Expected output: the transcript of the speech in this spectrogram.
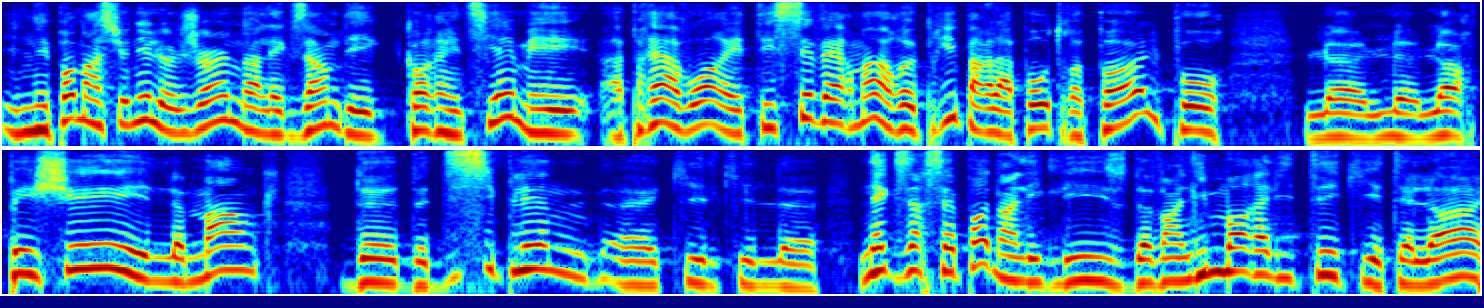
il n'est pas mentionné le jeûne dans l'exemple des Corinthiens, mais après avoir été sévèrement repris par l'apôtre Paul pour leur péché le manque de, discipline euh, qu'ils euh, n'exerçaient pas dans l'Église, devant l'immoralité qui était là,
